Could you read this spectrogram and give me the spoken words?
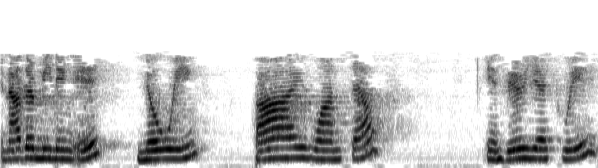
Another meaning is knowing by oneself in various ways.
